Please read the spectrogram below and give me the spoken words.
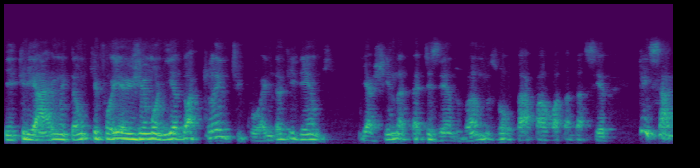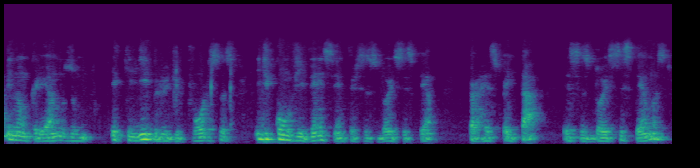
e criaram, então, que foi a hegemonia do Atlântico, ainda vivemos. E a China está dizendo, vamos voltar para a rota da seda. Quem sabe não criamos um equilíbrio de forças e de convivência entre esses dois sistemas. Para respeitar esses dois sistemas,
